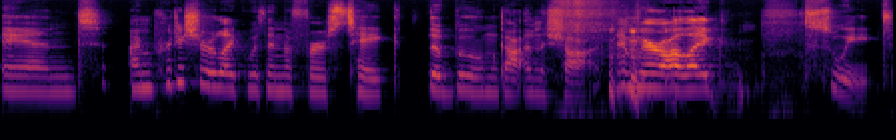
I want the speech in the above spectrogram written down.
and I'm pretty sure like within the first take the boom got in the shot. And we are all like sweet.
